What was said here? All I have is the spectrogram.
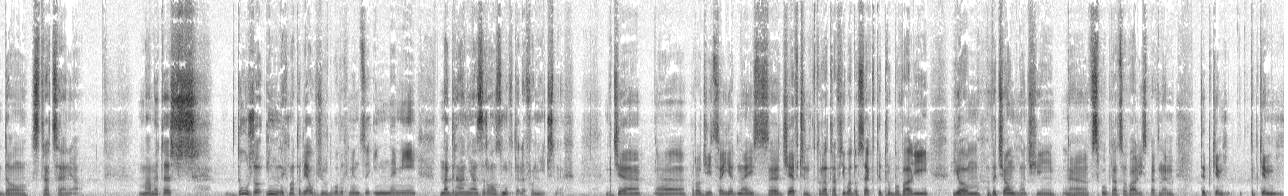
do stracenia. Mamy też dużo innych materiałów źródłowych, między innymi nagrania z rozmów telefonicznych, gdzie e, rodzice jednej z dziewczyn, która trafiła do sekty, próbowali ją wyciągnąć i e, współpracowali z pewnym typkiem, typkiem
